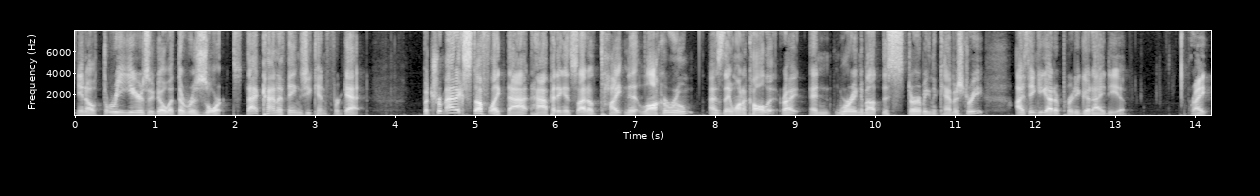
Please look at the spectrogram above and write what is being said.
you know, three years ago at the resort. That kind of things you can forget. But traumatic stuff like that happening inside a tight knit locker room, as they want to call it, right? And worrying about disturbing the chemistry, I think you got a pretty good idea, right?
